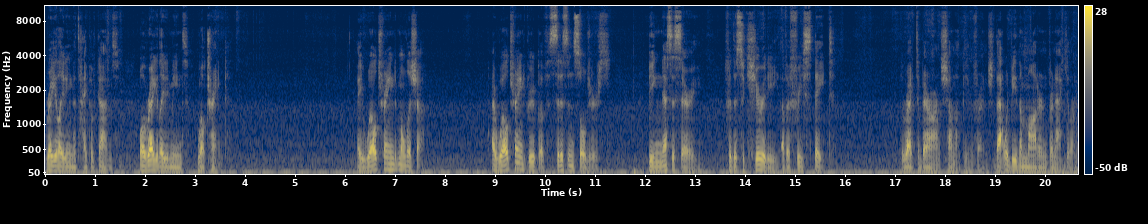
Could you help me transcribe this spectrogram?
regulating the type of guns. Well regulated means well trained. A well trained militia a well trained group of citizen soldiers being necessary for the security of a free state, the right to bear arms shall not be infringed. That would be the modern vernacular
